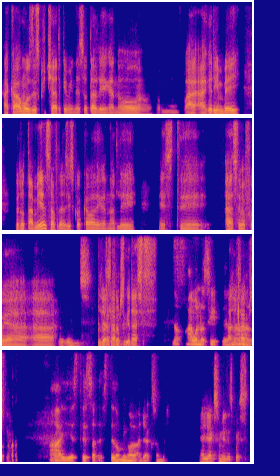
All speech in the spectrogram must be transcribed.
Acabamos de escuchar que Minnesota le ganó mm, a, Green Bay, pero también San Francisco acaba de ganarle este. Ah, se me fue a, los Rams, gracias. No, ah, bueno, sí, a los Rams. Ajá, y este, este domingo a Jacksonville. A Jacksonville después.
